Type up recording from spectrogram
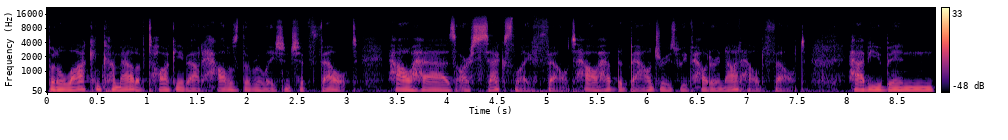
But a lot can come out of talking about how's the relationship felt? How has our sex life felt? How have the boundaries we've held or not held felt? Have you been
